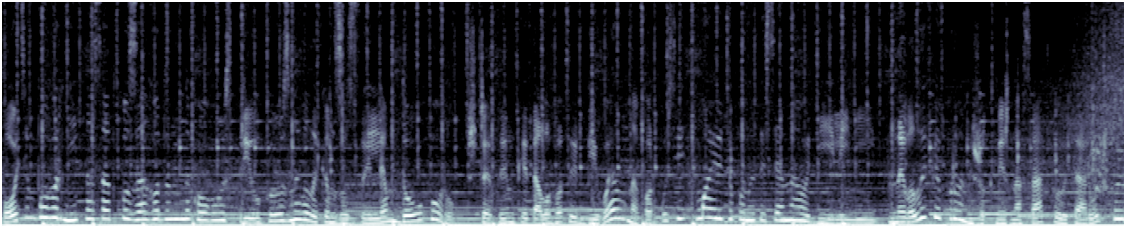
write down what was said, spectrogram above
Потім поверніть насадку за годинниковою стрілкою з невеликим зусиллям до упору. Щетинки та логотип BWell на корпусі мають опинитися на одній лінії. Невеликий проміжок між насадкою та ручкою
